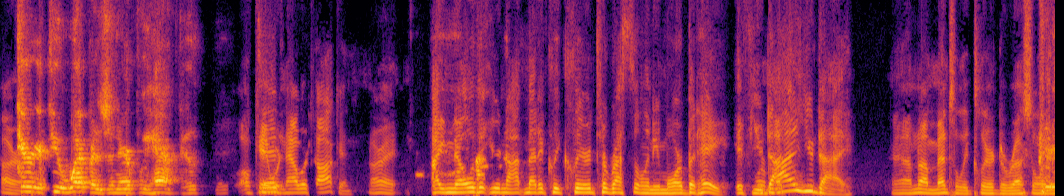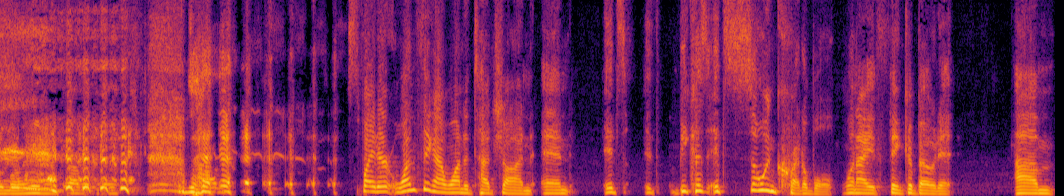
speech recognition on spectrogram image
all right. carry a few weapons in there if we have to. Okay, Ted- we're, now we're talking. All right. I know that you're not medically cleared to wrestle anymore, but hey, if you Or die, mentally. you die. Yeah, I'm not mentally cleared to wrestle anymore. either. Spider, one thing I want to touch on, and it's it, because it's so incredible when I think about it. Um,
